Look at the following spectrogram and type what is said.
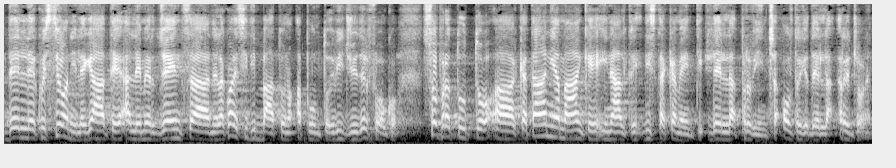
delle questioni legate all'emergenza nella quale si dibattono appunto i Vigili del Fuoco, soprattutto a Catania ma anche in altri distaccamenti della provincia, oltre che della regione.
